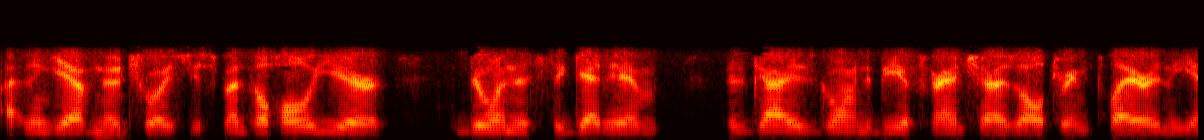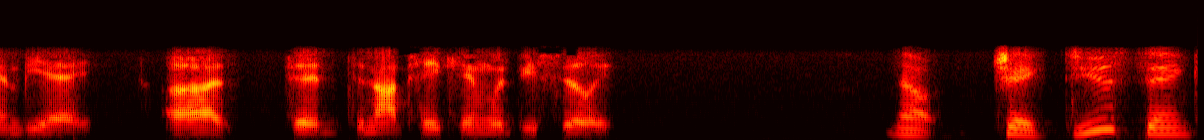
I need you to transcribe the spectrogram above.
I think you have no choice. You spent the whole year doing this to get him. This guy is going to be a franchise-altering player in the NBA. Uh, to to not take him would be silly. Now, Jake, do you think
